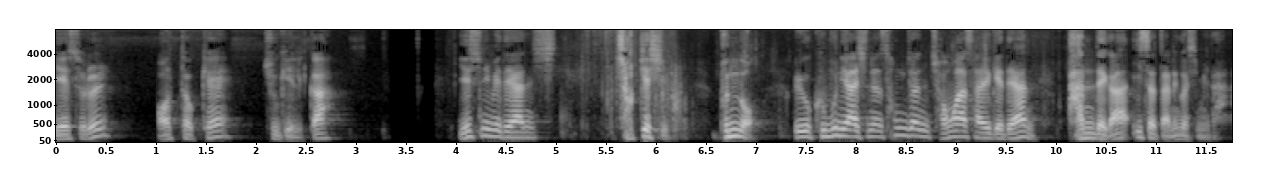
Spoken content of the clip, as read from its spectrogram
예수를 어떻게 죽일까? 예수님에 대한 적개심, 분노, 그리고 그분이 하시는 성전 정화 사역에 대한 반대가 있었다는 것입니다.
